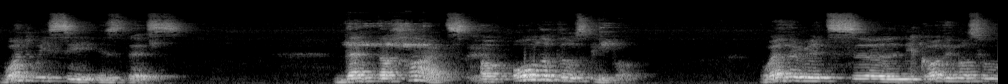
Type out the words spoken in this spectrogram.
what we see is this that the hearts of all of those people, whether it's uh, Nicodemus who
